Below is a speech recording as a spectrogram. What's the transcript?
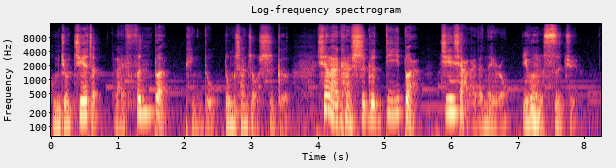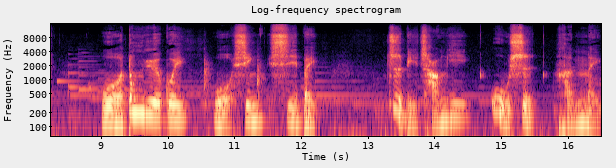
我们就接着来分段品读《东山》这首诗歌。先来看诗歌第一段接下来的内容，一共有四句：“我东约归，我心西悲。置彼长衣，物是横眉。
